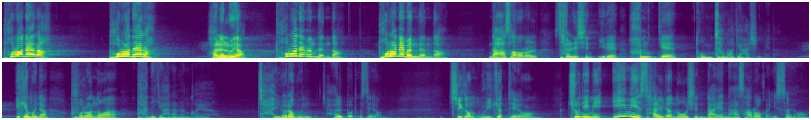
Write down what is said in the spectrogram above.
풀어내라 풀어내라. 할렐루야. 풀어내면 된다. 풀어내면 된다. 나사로를 살리신 일에 함께 동참하게 하십니다 이게 뭐냐? 풀어놓아 다니게 하라는 거예요. 자 여러분 잘 보세요. 지금 우리 곁에요. 주님이 이미 살려놓으신 나의 나사로가 있어요.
